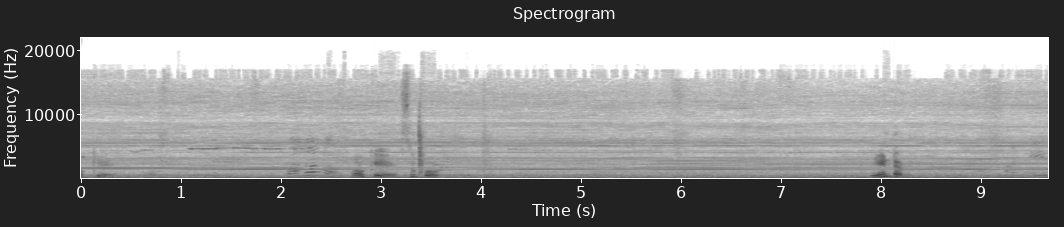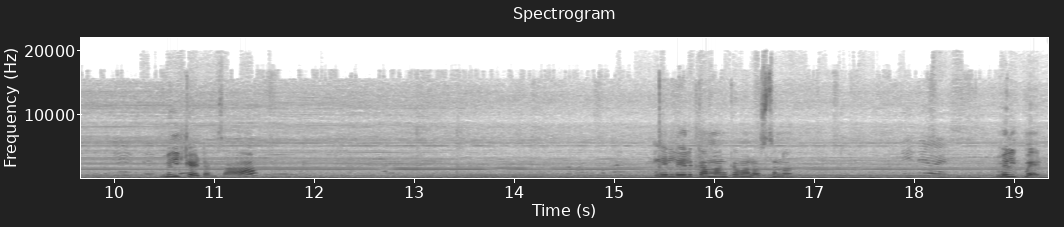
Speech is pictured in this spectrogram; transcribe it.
ఓకే. Okay super. ఏంటవి? మిల్క్ ఐటమ్సా? నీళ్ళు నీళ్ళు కమాన్ కమాన్ వస్తున్నా. మిల్క్ మేడ్.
